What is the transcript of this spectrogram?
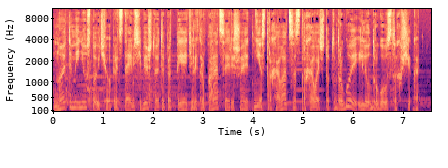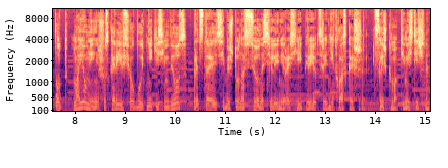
Но это менее устойчиво. Представим себе, что это предприятие или корпорация решает не страховаться, страховать что-то другое или у другого страховщика. Вот мое мнение, что, скорее всего, будет некий симбиоз. Представить себе, что у нас все население России перейдет в средний класс, конечно, слишком оптимистично.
